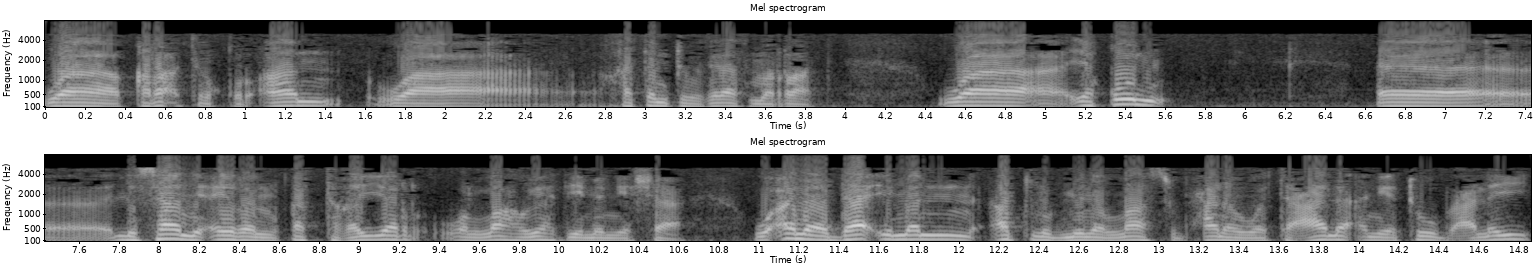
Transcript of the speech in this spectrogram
وقرأت القرآن وختمته ثلاث مرات. ويقول لساني أيضا قد تغير والله يهدي من يشاء. وأنا دائما أطلب من الله سبحانه وتعالى أن يتوب علي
